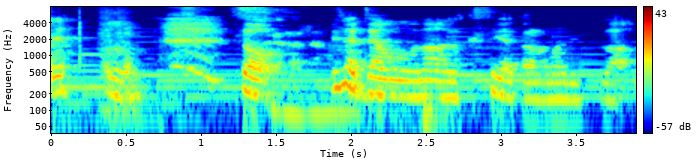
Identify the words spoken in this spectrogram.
ね。そう。やな。りさちゃんもな、学生やからな、実は。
